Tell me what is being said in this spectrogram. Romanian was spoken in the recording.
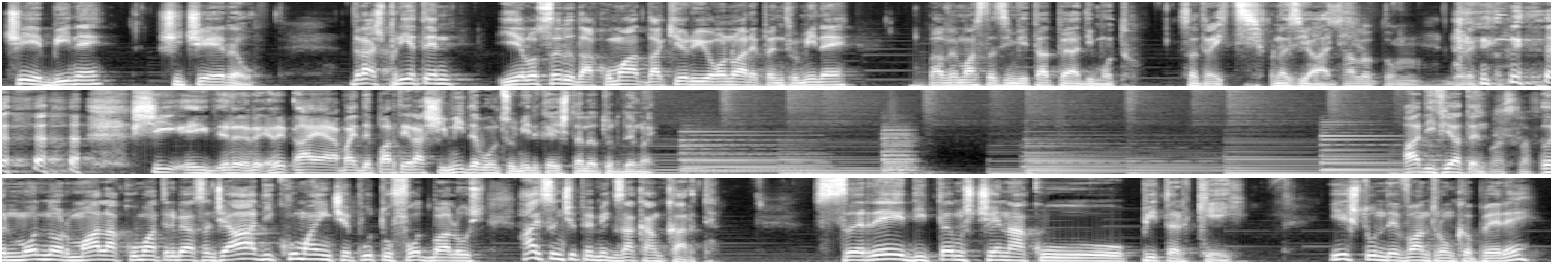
ce e bine și ce e rău. Dragi prieteni, el o să râd acum, dar chiar e o onoare pentru mine. L-avem astăzi invitat pe Adi Mutu. Să trăiți. Bună ziua, Adi. Salut, domn director. și aia mai departe era și mii de mulțumiri că ești alături de noi. Adi, fii atent. În mod normal, acum trebuia să încep. Adi, cum ai început tu fotbalul? Hai să începem exact ca în carte. Să reedităm scena cu Peter Kay. Ești undeva într-o încăpere,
